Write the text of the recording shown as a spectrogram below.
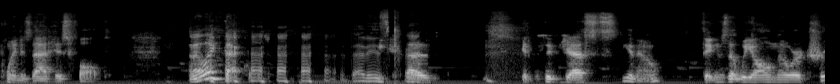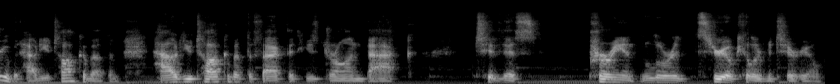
point is that his fault? And I like that quote that is because it suggests, you know, things that we all know are true, but how do you talk about them? How do you talk about the fact that he's drawn back to this prurient, lurid serial killer material?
